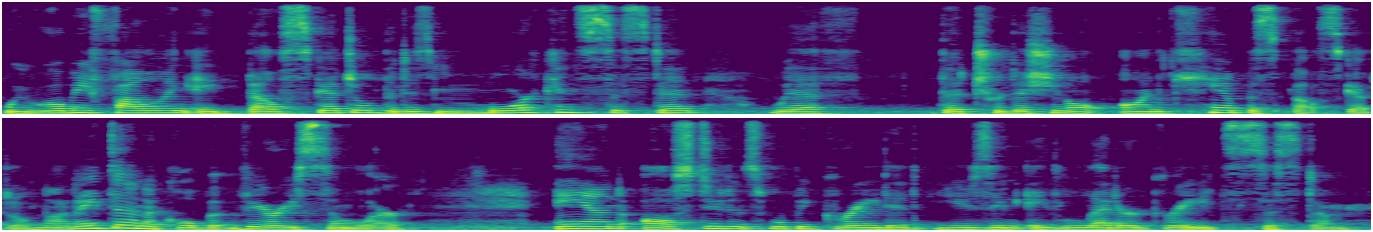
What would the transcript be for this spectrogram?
We will be following a bell schedule that is more consistent with the traditional on campus bell schedule, not identical, but very similar. And all students will be graded using a letter grade system.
